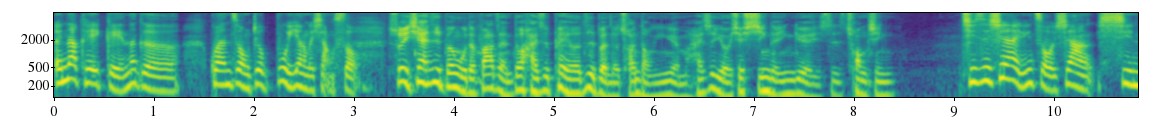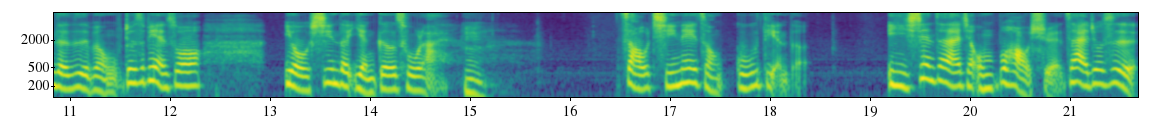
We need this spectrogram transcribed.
哎，那可以给那个观众就不一样的享受。所以现在日本舞的发展都还是配合日本的传统音乐吗？还是有一些新的音乐也是创新？其实现在已经走向新的日本舞，就是变成说有新的演歌出来。嗯，早期那种古典的，以现在来讲，我们不好学。再来就是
